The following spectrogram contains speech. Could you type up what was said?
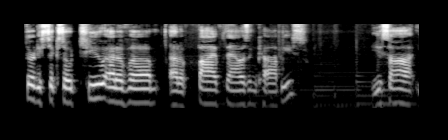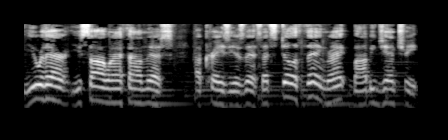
3602 out of um, out of 5,000 copies. You saw, you were there. You saw when I found this. How crazy is this? That's still a thing, right? Bobbie Gentry,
